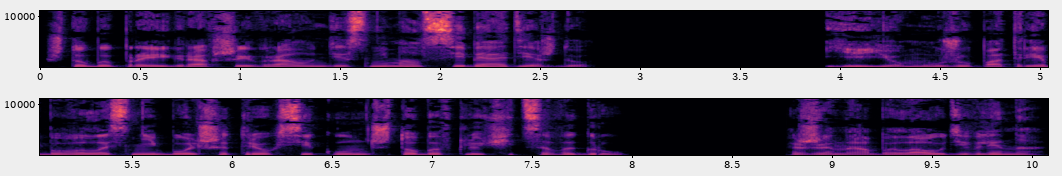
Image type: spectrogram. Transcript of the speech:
чтобы проигравший в раунде снимал с себя одежду? Ее мужу потребовалось не больше трех секунд, чтобы включиться в игру. Жена была удивлена,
